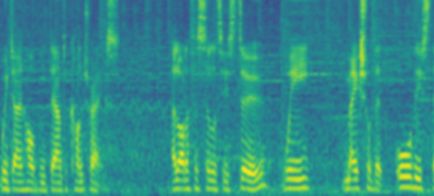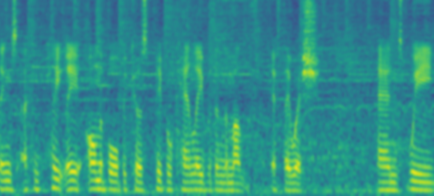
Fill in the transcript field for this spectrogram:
we don't hold them down to contracts. A lot of facilities do. We make sure that all these things are completely on the ball because people can leave within the month if they wish. And we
